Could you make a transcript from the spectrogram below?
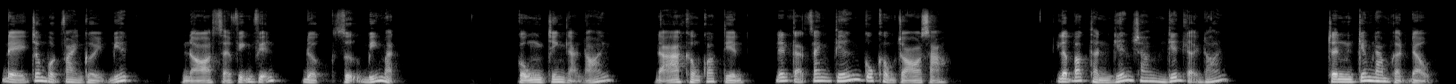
để cho một vài người biết, nó sẽ vĩnh viễn được giữ bí mật. Cũng chính là nói, đã không có tiền, nên cả danh tiếng cũng không cho sao? Lập Bắc Thần nghiến răng nghiến lợi nói. Trần Kiếm Nam gật đầu.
